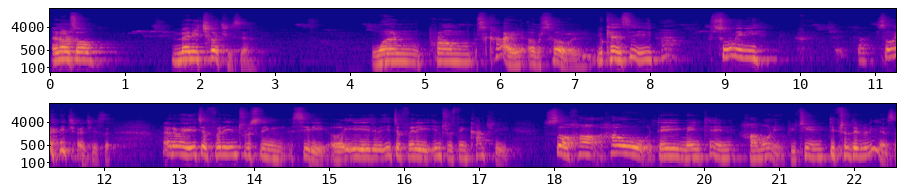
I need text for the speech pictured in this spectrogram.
and also many churches. One from sky of Seoul, you can see so many, so many churches. Anyway, it's a very interesting city, or it's a very interesting country. So how, how they maintain harmony between different religions?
